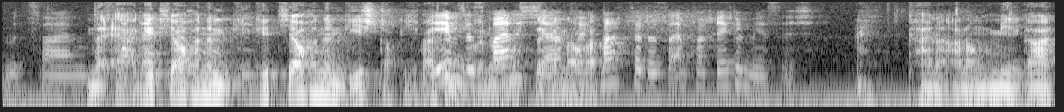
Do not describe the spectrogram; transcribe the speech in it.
mit seinem. Na, er geht ja auch in einem, geht ja auch in einem Gehstock. Ich weiß Eben, nicht so das genau, meine ich ja. genau Vielleicht hat. macht er das einfach regelmäßig. Keine Ahnung, mir egal.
